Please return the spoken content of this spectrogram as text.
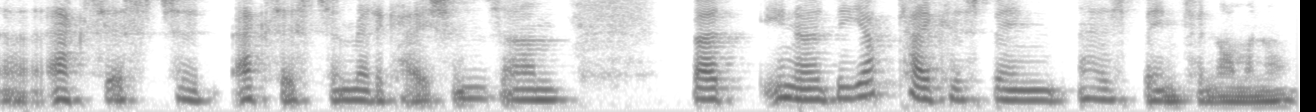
uh, access to access to medications. Um, but you know, the uptake has been has been phenomenal.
